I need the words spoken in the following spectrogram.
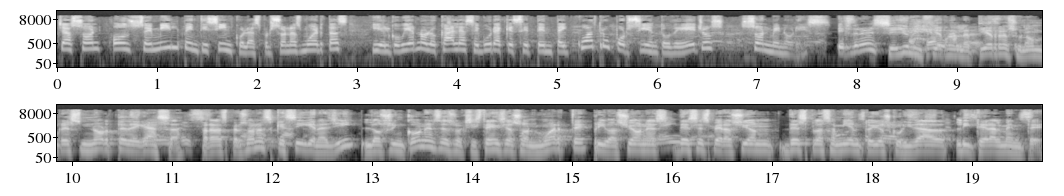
ya son 11.025 las personas muertas y el gobierno local asegura que 74% de ellos son menores. Si hay un infierno en la tierra, su nombre es Norte de Gaza. Para las personas que siguen allí, los rincones de su existencia son muerte, privaciones, desesperación, desplazamiento y oscuridad, literalmente.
